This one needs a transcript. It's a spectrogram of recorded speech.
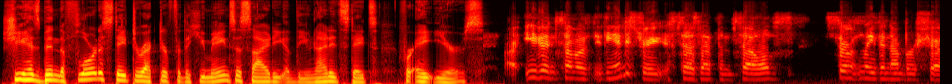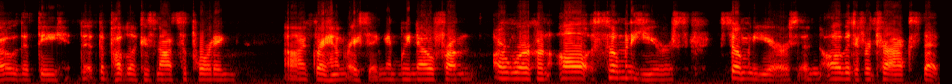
She has been the Florida State Director for the Humane Society of the United States for eight years. Uh, even some of the industry says that themselves. Certainly, the numbers show that the that the public is not supporting uh, greyhound racing, and we know from our work on all so many years, so many years, and all the different tracks that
